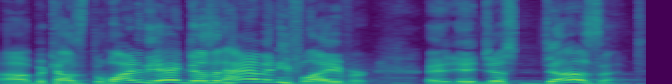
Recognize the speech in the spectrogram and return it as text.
uh, because the white of the egg doesn't have any flavor. It, it just doesn't.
